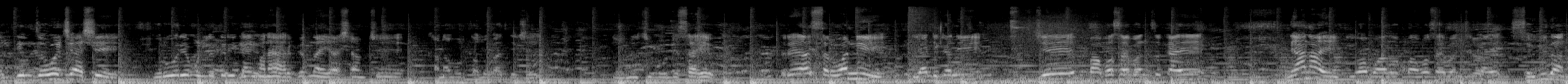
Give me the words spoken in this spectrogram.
एकदम जवळचे असे गुरुवर्य म्हटलं तरी काही म्हणाय हरकत नाही असे आमचे खानापूर तालुका अध्यक्ष युनिजी बोंडे साहेब. तर या सर्वांनी या ठिकाणी जे बाबासाहेबांचं काय ज्ञान आहे किंवा बा बाबासाहेबांचे काय संविधान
